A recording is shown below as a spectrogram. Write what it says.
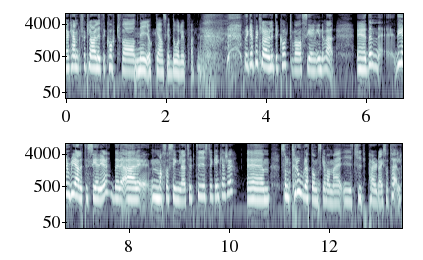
Jag kan förklara lite kort vad Nej och ganska dålig uppfattning. Jag kan förklara lite kort vad serien innebär. Eh, den, det är en realityserie där det är en massa singlar, typ tio stycken kanske, ehm, som tror att de ska vara med i typ Paradise Hotel.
